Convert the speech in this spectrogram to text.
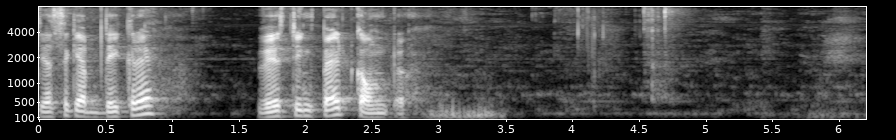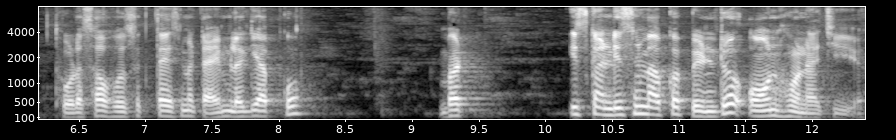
जैसे कि आप देख रहे हैं वेस्टिंग पैड काउंटर थोड़ा सा हो सकता है इसमें टाइम लगे आपको बट इस कंडीशन में आपका प्रिंटर ऑन होना चाहिए।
